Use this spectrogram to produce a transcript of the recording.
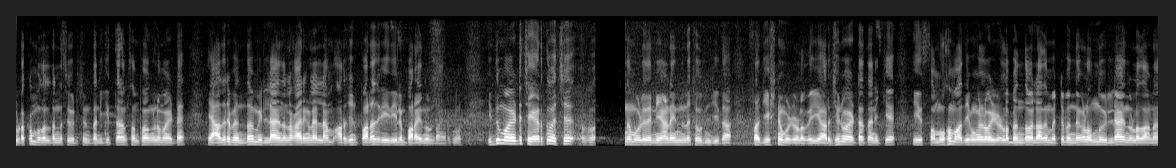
തുടക്കം മുതൽ തന്നെ സ്വീകരിച്ചത് തനിക്ക് ഇത്തരം സംഭവങ്ങളുമായിട്ട് യാതൊരു ബന്ധവുമില്ല എന്നുള്ള കാര്യങ്ങളെല്ലാം അർജുൻ പല രീതിയിലും പറയുന്നുണ്ടായിരുന്നു. ഇതുമായിട്ട് ചേർത്ത് വെച്ച് എന്ന മൊഴി തന്നെയാണ് ഇന്നലെ ചോദ്യം ചെയ്ത സജീഷിന്റെ മൊഴിയുള്ളത്. ഈ അർജുനുമായിട്ട് തനിക്ക് ഈ സമൂഹ മാധ്യമങ്ങൾ വഴിയുള്ള ബന്ധമല്ലാതെ മറ്റ് ബന്ധങ്ങളൊന്നുമില്ല എന്നുള്ളതാണ്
